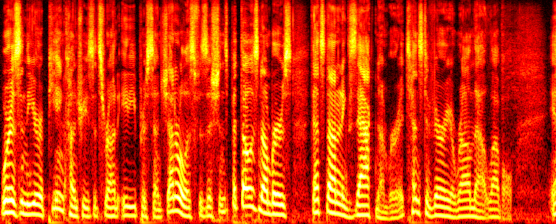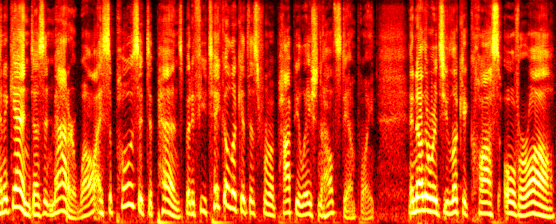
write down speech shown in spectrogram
whereas in the European countries, it's around 80% generalist physicians. But those numbers, that's not an exact number. It tends to vary around that level. And again, does it matter? Well, I suppose it depends. But if you take a look at this from a population health standpoint, in other words, you look at costs overall,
